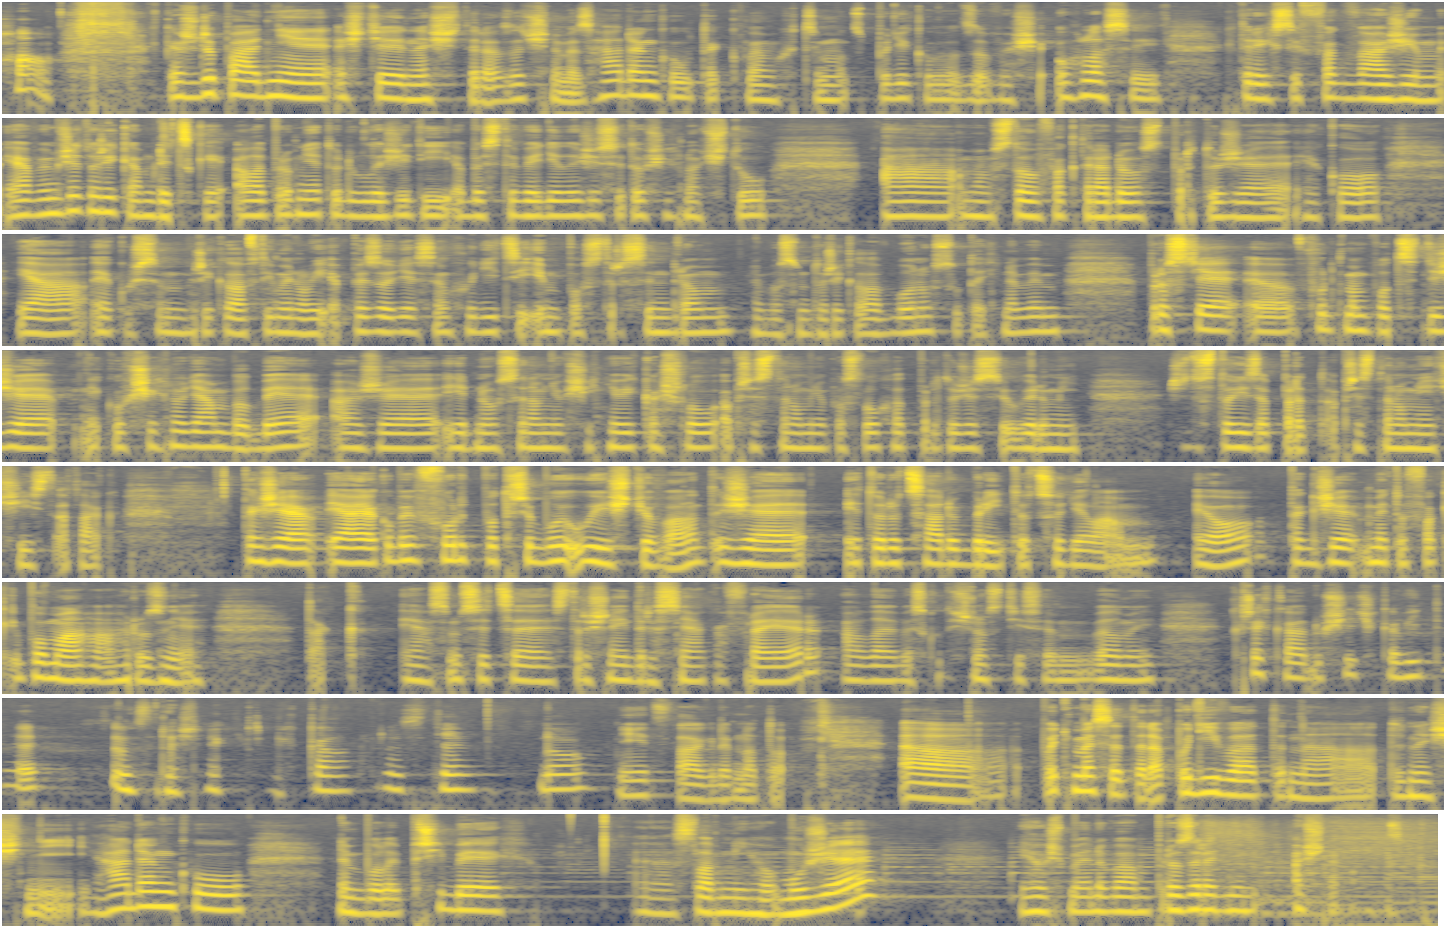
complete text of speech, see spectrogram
Každopádně, ještě než teda začneme s hádankou, tak vám chci moc poděkovat za vaše ohlasy, kterých si fakt vážím. Já vím, že to říkám vždycky, ale pro mě je to důležité, abyste věděli, že si to všechno čtu a mám z toho fakt radost, protože jako já, jak už jsem říkala v té minulé epizodě, jsem chodící imposter syndrom, nebo jsem to říkala v bonusu, teď nevím. Prostě uh, furt mám pocit, že jako všechno dělám blbě a že jednou se na mě všichni vykašlou a přestanou mě poslouchat, protože si uvědomí, že to stojí za prd a přestanou mě číst a tak. Takže já, já jakoby furt potřebuji ujišťovat, že je to docela dobrý to, co dělám, jo, takže mi to fakt i pomáhá hrozně. Tak já jsem sice strašný drsňák a frajer, ale ve skutečnosti jsem velmi křehká dušička, víte? Jsem strašně křehká, prostě. No, nic, tak jdem na to. Uh, pojďme se teda podívat na dnešní hádanku, neboli příběh uh, slavného muže, jehož jméno vám prozradím až na konci.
